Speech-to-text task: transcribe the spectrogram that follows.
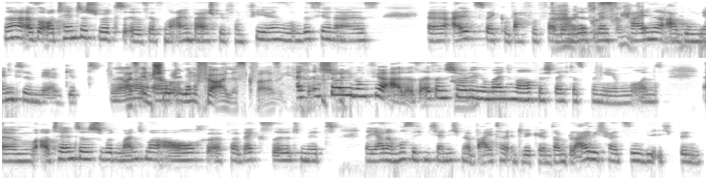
Na, also authentisch wird, ist jetzt nur ein Beispiel von vielen, so ein bisschen als äh, Allzweckwaffe verwendet, ah, wenn es keine Argumente mehr gibt. Ne? Als Entschuldigung ähm, für alles quasi. Als Entschuldigung für alles, als Entschuldigung manchmal auch für schlechtes Benehmen. Und ähm, authentisch wird manchmal auch äh, verwechselt mit, naja, dann muss ich mich ja nicht mehr weiterentwickeln, dann bleibe ich halt so, wie ich bin.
